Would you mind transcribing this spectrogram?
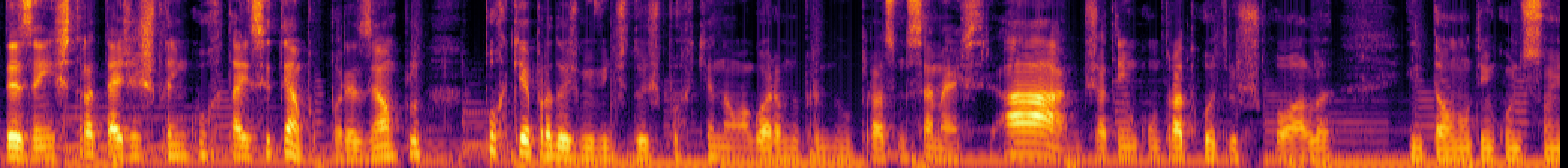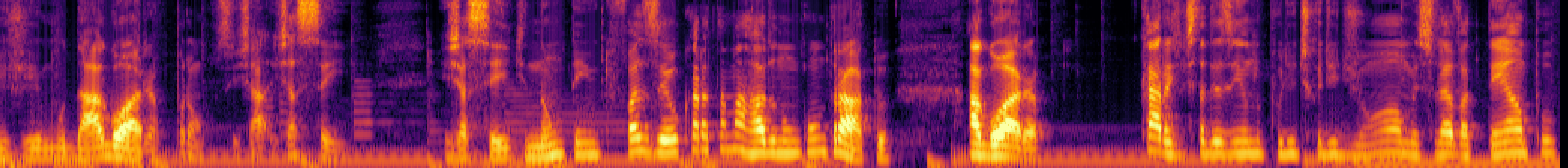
desenhe estratégias para encurtar esse tempo. Por exemplo, por que para 2022? Por que não agora no, no, próximo semestre? Ah, já tenho um contrato com outra escola, então não tenho condições de mudar agora. Pronto, já, já sei. Já sei que não tenho o que fazer, o cara tá amarrado num contrato. Agora, cara, a gente está desenhando política de idioma, isso leva tempo.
